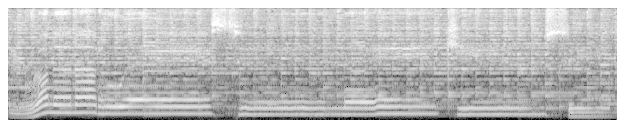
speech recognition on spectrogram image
I'm running out of ways to make you see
